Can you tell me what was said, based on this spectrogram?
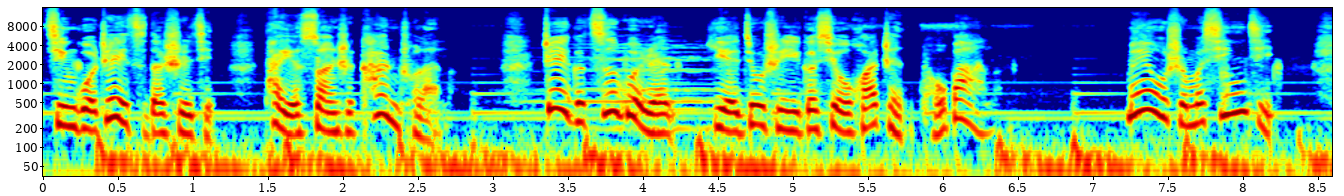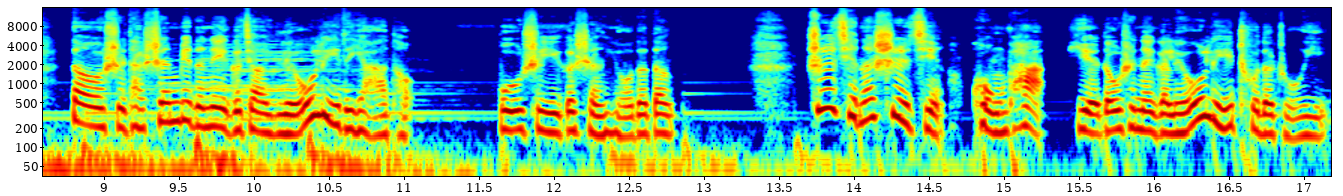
经过这次的事情，他也算是看出来了，这个资贵人也就是一个绣花枕头罢了，没有什么心计。倒是他身边的那个叫琉璃的丫头，不是一个省油的灯。之前的事情恐怕也都是那个琉璃出的主意。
